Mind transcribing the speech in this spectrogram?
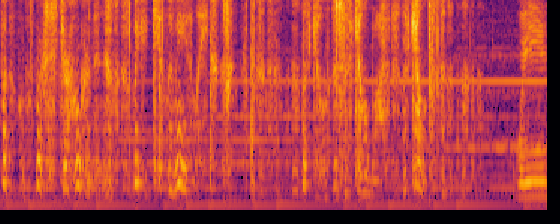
but we're stronger than them. We could kill them easily. Let's kill him. Let's kill him, boss. Let's kill him. We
